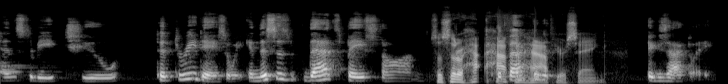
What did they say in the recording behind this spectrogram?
tends to be two to three days a week, and this is that's based on so sort of ha- half and half. It, you're saying exactly,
